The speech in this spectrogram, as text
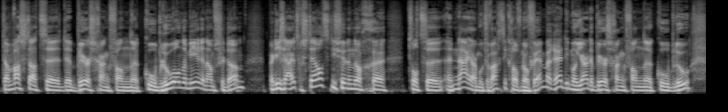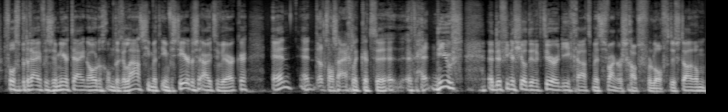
dan was dat de beursgang van Coolblue onder meer in Amsterdam. Maar die is uitgesteld. Die zullen nog tot het najaar moeten wachten. Ik geloof november, hè, die miljardenbeursgang van Coolblue. Volgens bedrijven is er meer tijd nodig om de relatie met investeerders uit te werken. En, en dat was eigenlijk het, eh, het, het nieuws, de financieel directeur die gaat met zwangerschapsverlof. Dus daarom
